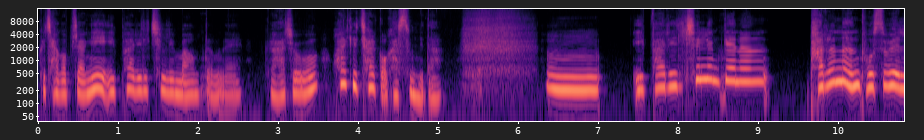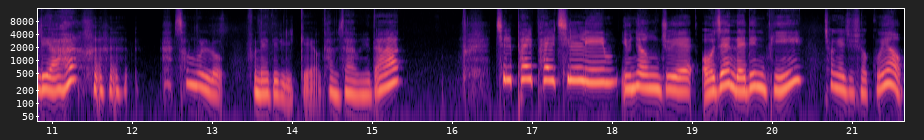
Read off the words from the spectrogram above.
그 작업장이 2817님 마음 때문에 그 아주 활기찰 것 같습니다. 음, 2817님께는 바르는 보스웰리아 선물로 보내드릴게요. 감사합니다. 7887님, 윤영주의 어제 내린 비 청해 주셨고요.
